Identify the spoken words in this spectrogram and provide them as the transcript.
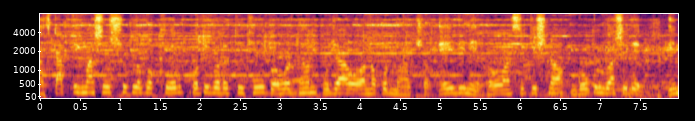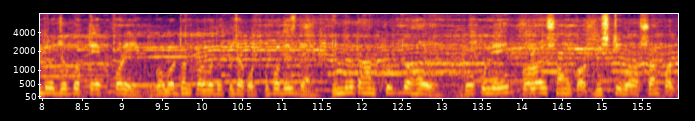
আজ কার্তিক মাসের শুক্লপক্ষের প্রতিপদ তিথি গোবর্ধন পূজা ও অন্নকূট মহোৎসব এই দিনে ভগবান শ্রীকৃষ্ণ গোকুলবাসীদের ইন্দ্রযজ্ঞ ত্যাগ করে গোবর্ধন পর্বতে পূজা করতে উপদেশ দেন। ইন্দ্র তখন ক্ষুব্ধ হয়ে গোকুলে প্রলয় সংকট বৃষ্টি বর্ষণ করে।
